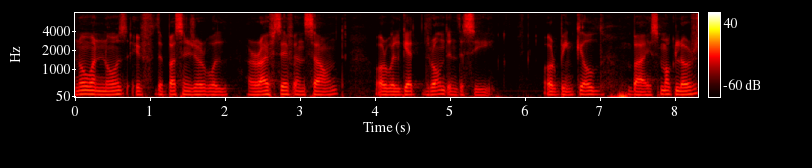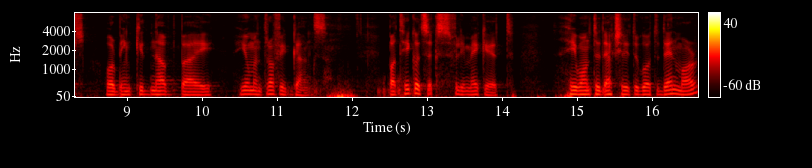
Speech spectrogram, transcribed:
no one knows if the passenger will arrive safe and sound or will get drowned in the sea or being killed by smugglers or being kidnapped by human traffic gangs. But he could successfully make it. He wanted actually to go to denmark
